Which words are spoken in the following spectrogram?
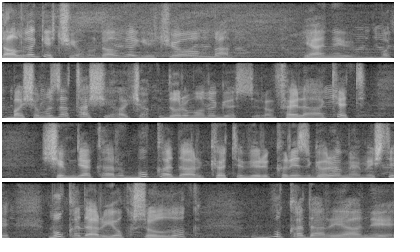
dalga geçiyor. Dalga geçiyor ondan. Yani ba- başımıza taş yağacak. Durumunu gösteriyor. Felaket. Şimdiye kadar bu kadar kötü bir kriz görülmemişti. Bu kadar yoksulluk, bu kadar yani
